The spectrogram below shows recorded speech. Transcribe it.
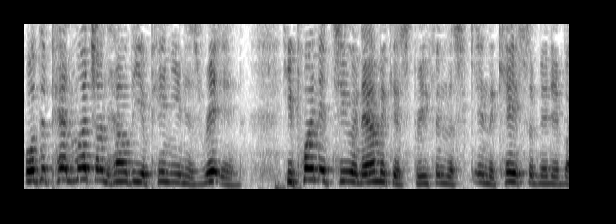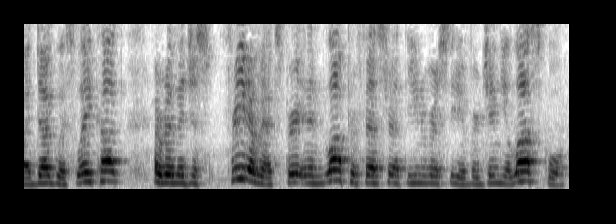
will depend much on how the opinion is written. He pointed to an amicus brief in the, in the case submitted by Douglas Laycock, a religious freedom expert and law professor at the University of Virginia Law School.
